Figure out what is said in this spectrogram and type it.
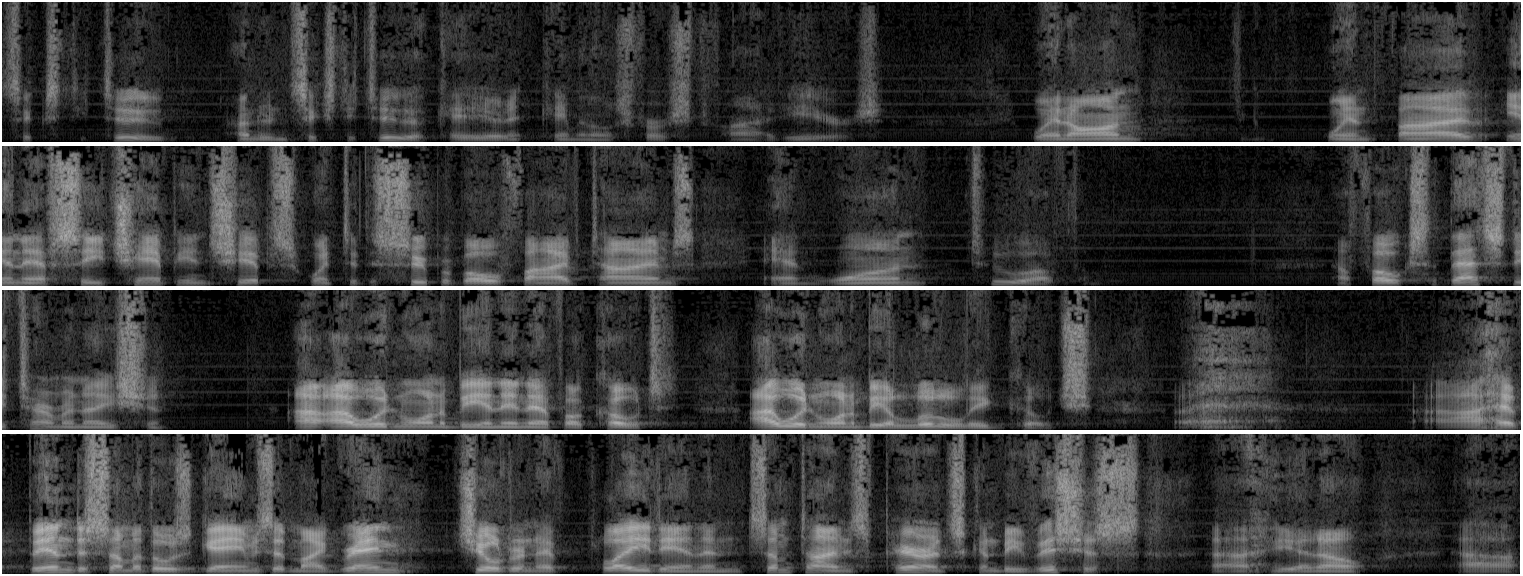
62, 162 came in those first five years. Went on win five NFC championships, went to the Super Bowl five times, and won two of them. Now, folks, that's determination. I, I wouldn't want to be an NFL coach. I wouldn't want to be a little league coach. I have been to some of those games that my grandchildren have played in, and sometimes parents can be vicious, uh, you know. Uh,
